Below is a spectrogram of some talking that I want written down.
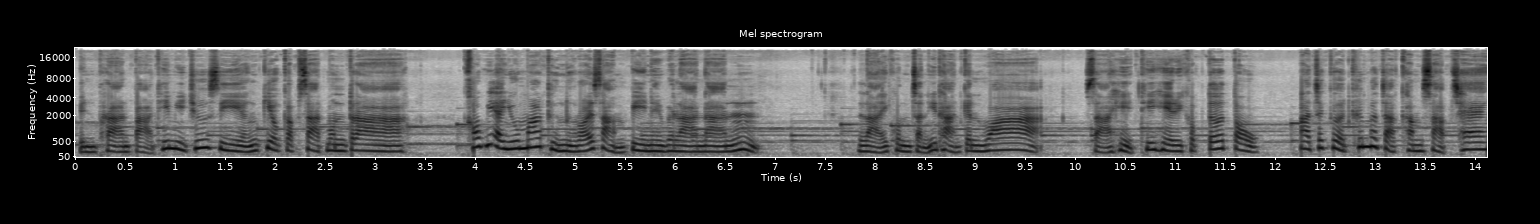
เป็นพรานป่าที่มีชื่อเสียงเกี่ยวกับศาสตร์มนตรา เขามีอายุมากถึง 103 ปีในเวลานั้น หลายคนสันนิษฐานกันว่า สาเหตุที่เฮลิคอปเตอร์ตก อาจจะเกิดขึ้นมาจากคำสาปแช่ง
